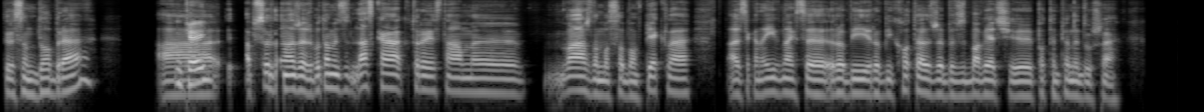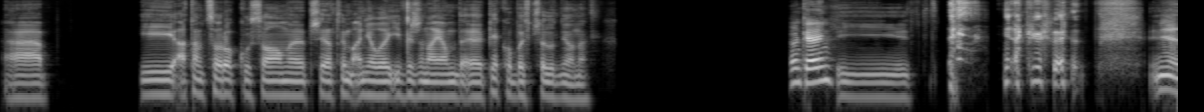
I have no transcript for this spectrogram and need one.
które są dobre, a okay. absurdalna rzecz, bo tam jest laska, która jest tam y, ważną osobą w piekle, ale jest taka naiwna i chce, robi, robi hotel, żeby wzbawiać y, potępione dusze. I, a tam co roku są e, przyjaciół anioły i wyżynają e, piekło, bo jest przeludnione. Okej. Okay. I nie,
